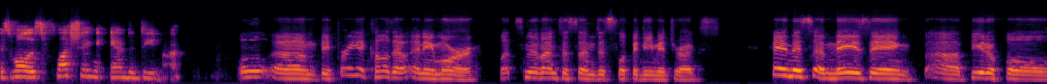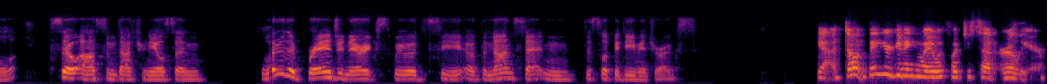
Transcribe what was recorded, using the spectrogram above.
as well as flushing and edema. Well, um, before I get called out anymore, let's move on to some dyslipidemia drugs. Hey, Miss Amazing, uh, beautiful, so awesome, Dr. Nielsen. What are the brand generics we would see of the non-statin dyslipidemia drugs? Yeah, don't think you're getting away with what you said earlier.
